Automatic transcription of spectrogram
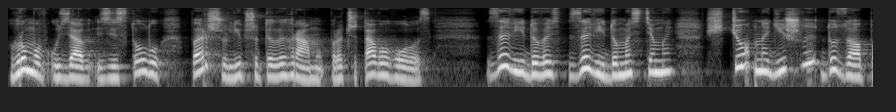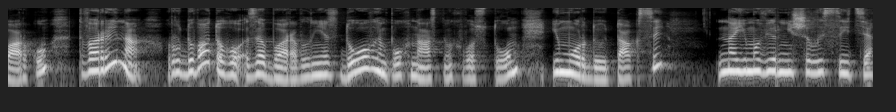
Громов узяв зі столу першу ліпшу телеграму, прочитав уголос. За, за відомостями, що надійшли до зоопарку, тварина рудуватого забарвлення з довгим пухнастим хвостом і мордою такси, найімовірніше лисиця,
